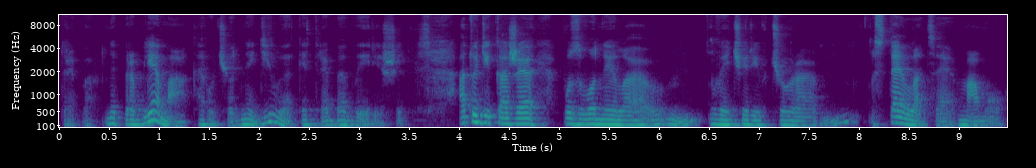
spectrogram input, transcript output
треба. Не проблема, а коротше, одне діло, яке треба вирішити. А тоді, каже, позвонила ввечері вчора м, Стелла, це мамо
